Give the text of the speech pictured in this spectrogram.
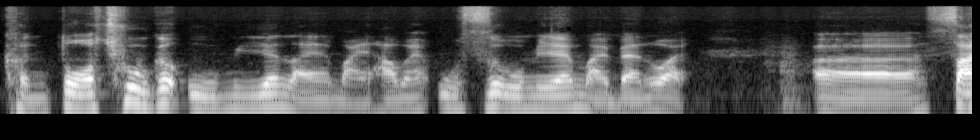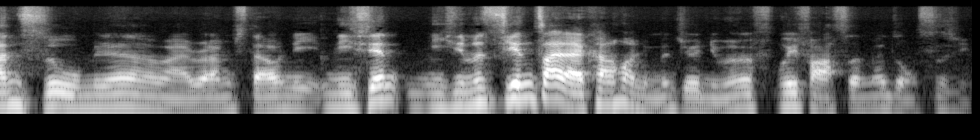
肯多出个五 million 来买他们，五十五 million 买 Ben White，呃，三十五 million 买 Ramsdale。你你先你你们现在来看的话，你们觉得你们会发生那种事情？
